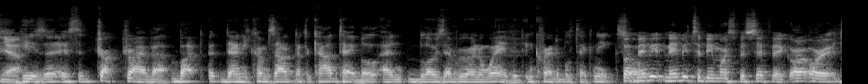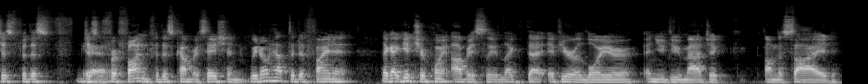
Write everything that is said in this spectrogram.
Yeah. he's a, he's a truck driver. But then he comes out at the card table and blows everyone away with incredible technique. But so, maybe maybe to be more specific, or, or just for this, just Yeah. for fun, for this conversation, we don't have to define it. Like I get your point, obviously. Like that, if you're a lawyer and you do magic on the side,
